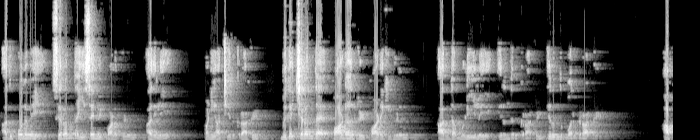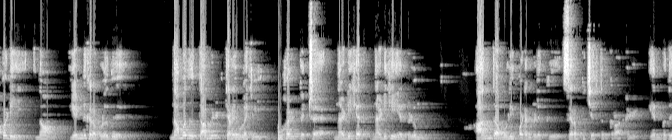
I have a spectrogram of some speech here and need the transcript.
அதுபோலவே சிறந்த இசையமைப்பாளர்களும் அதிலே பணியாற்றியிருக்கிறார்கள். மிகச்சிறந்த பாடகர்கள் பாடகிகளும் அந்த மொழியிலே இருந்திருக்கிறார்கள் இருந்தும் வருகிறார்கள். அப்படி நாம் எண்ணுகிற பொழுது நமது தமிழ் திரையுலகில் புகழ் பெற்ற நடிகர் நடிகையர்களும் அந்த மொழி படங்களுக்கு சிறப்பு சேர்த்திருக்கிறார்கள் என்பது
